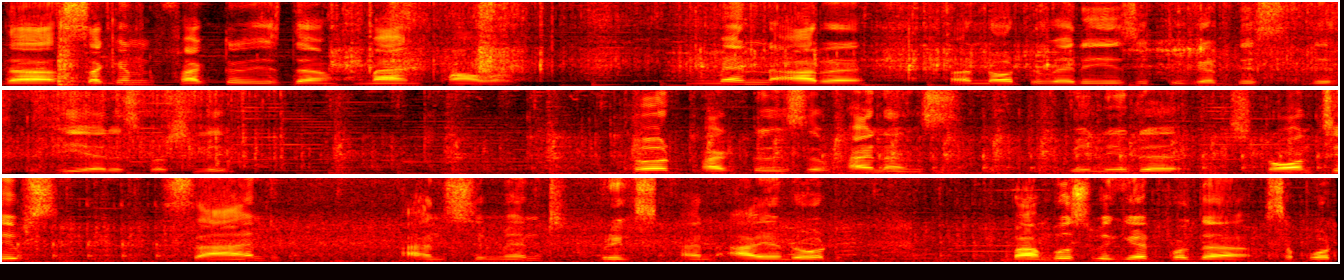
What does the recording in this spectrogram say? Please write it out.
The second factor is the manpower. Men are, uh, are not very easy to get this, this here especially. Third factor is uh, finance. We need uh, stone chips, sand and cement, bricks and iron rod. Bamboos we get for the support.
